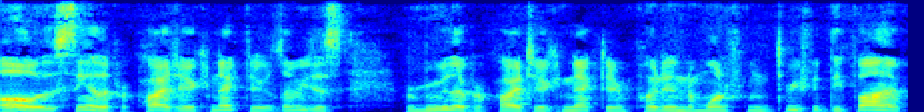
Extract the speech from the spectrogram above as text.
oh, this thing has a proprietary connector. Let me just remove that proprietary connector and put in one from the 355.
